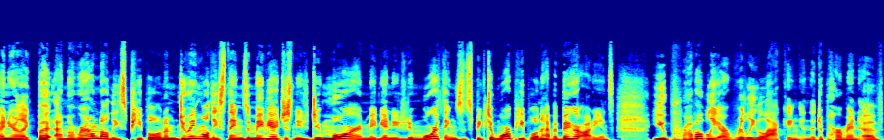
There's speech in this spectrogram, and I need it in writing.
and you're like, but I'm around all these people and I'm doing all these things and maybe I just need to do more and maybe I need to do more things and speak to more people and have a bigger audience, you probably are really lacking in the department of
